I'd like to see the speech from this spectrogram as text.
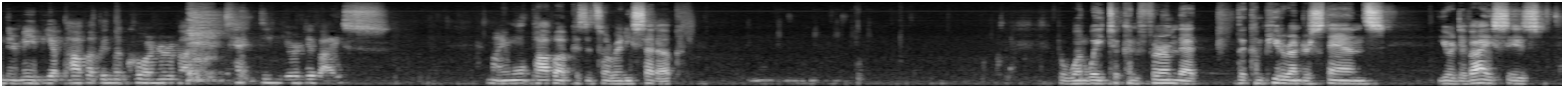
And there may be a pop-up in the corner about detecting your device. Mine won't pop up because it's already set up. But one way to confirm that the computer understands your device is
